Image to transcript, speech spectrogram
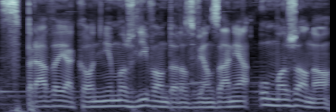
Sprawę jako niemożliwą do rozwiązania umorzono.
